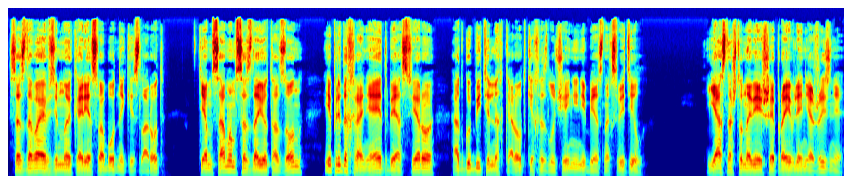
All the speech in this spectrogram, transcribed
создавая в земной коре свободный кислород, тем самым создает озон и предохраняет биосферу от губительных коротких излучений небесных светил. Ясно, что новейшее проявление жизни,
